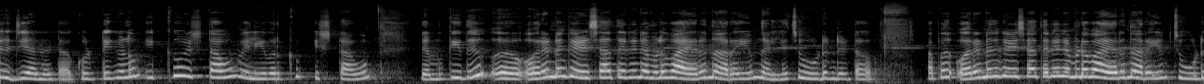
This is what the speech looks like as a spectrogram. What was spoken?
രുചിയാണ് കേട്ടോ കുട്ടികളും ഇക്കും ഇഷ്ടാവും വലിയവർക്കും ഇഷ്ടാവും. നമുക്കിത് ഒരെണ്ണം കഴിച്ചാൽ തന്നെ നമ്മൾ വയറ് നിറയും. നല്ല ചൂടുണ്ട് കേട്ടോ അപ്പോൾ ഒരെണ്ണം കഴിച്ചാൽ തന്നെ നമ്മുടെ വയറ് നിറയും. ചൂട്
